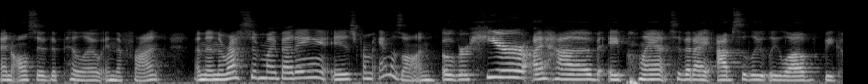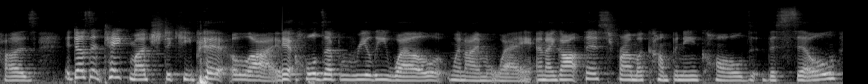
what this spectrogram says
and also the pillow in the front. And then the rest of my bedding is from Amazon. Over here, I have a plant that I absolutely love because it doesn't take much to keep it alive. It holds up really well when I'm away. And I got this from a company called The Sill,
